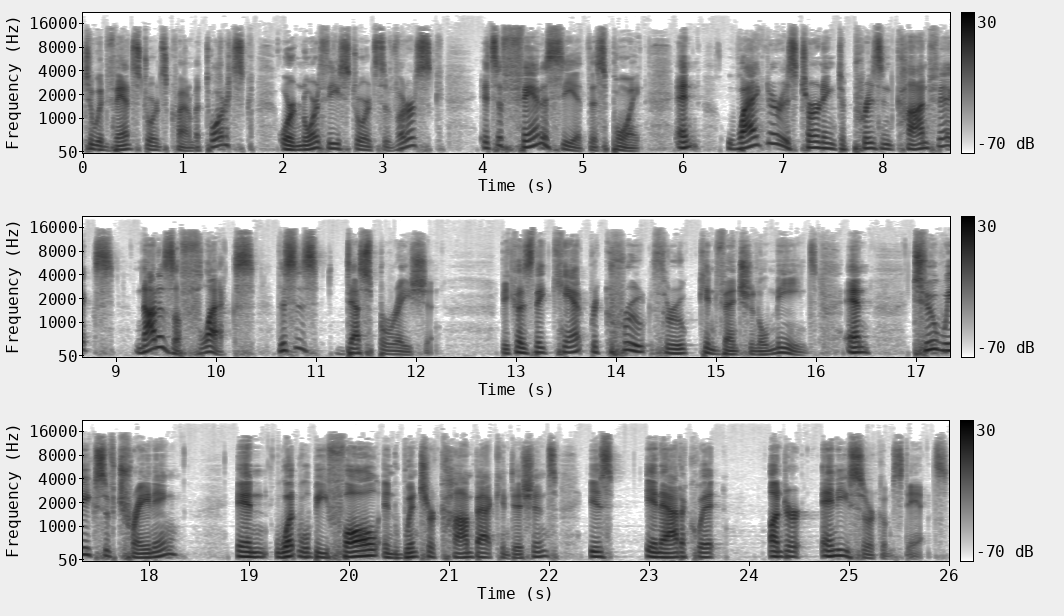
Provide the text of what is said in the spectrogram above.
to advance towards Kramatorsk or northeast towards Seversk. It's a fantasy at this point. And Wagner is turning to prison convicts not as a flex. This is desperation because they can't recruit through conventional means. And two weeks of training in what will be fall and winter combat conditions is inadequate under any circumstance.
